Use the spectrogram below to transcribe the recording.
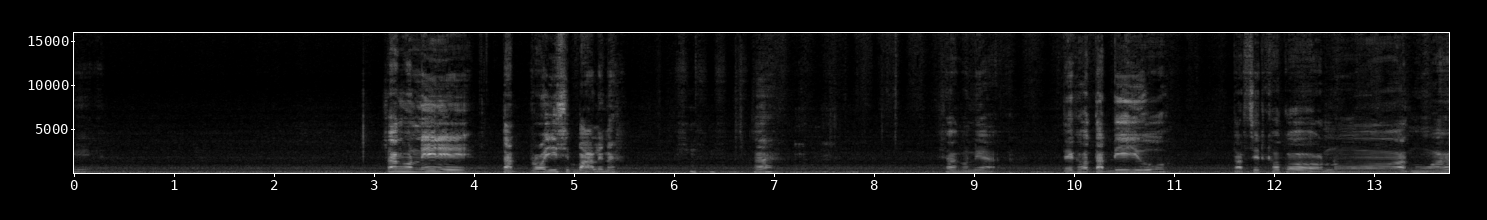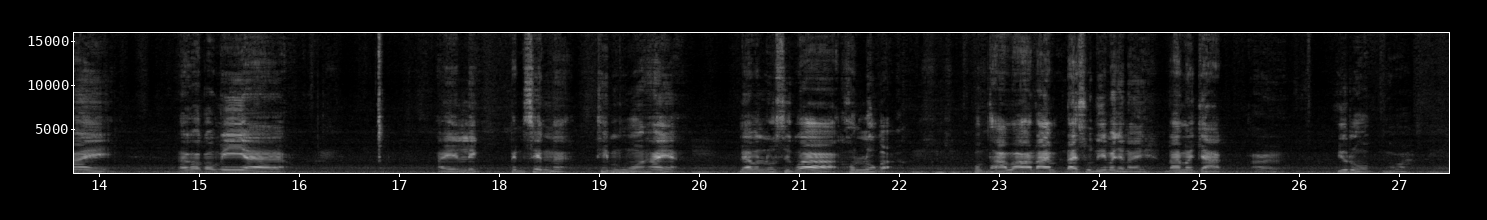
นี่ช่างคนนี้นี่ ตัดร้อยี่สิบาทเลยนะฮะช่างคนเนี้ย แต่เขาตัดดีอยู่ ตัดเสร็จเขาก็นวดหัวให้ แล้วเขาก็มีอ่าไอเหล็กเป็นเส้นน่ะ ทิ่มหัวให้อะอืมแล้วมันรู้สึกว่าคนลุกอะ ผมถามว่าได้ได้สูตรนี้มาจากไหน ได้มาจากเอ่อยุโรปใช่ปะอืม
